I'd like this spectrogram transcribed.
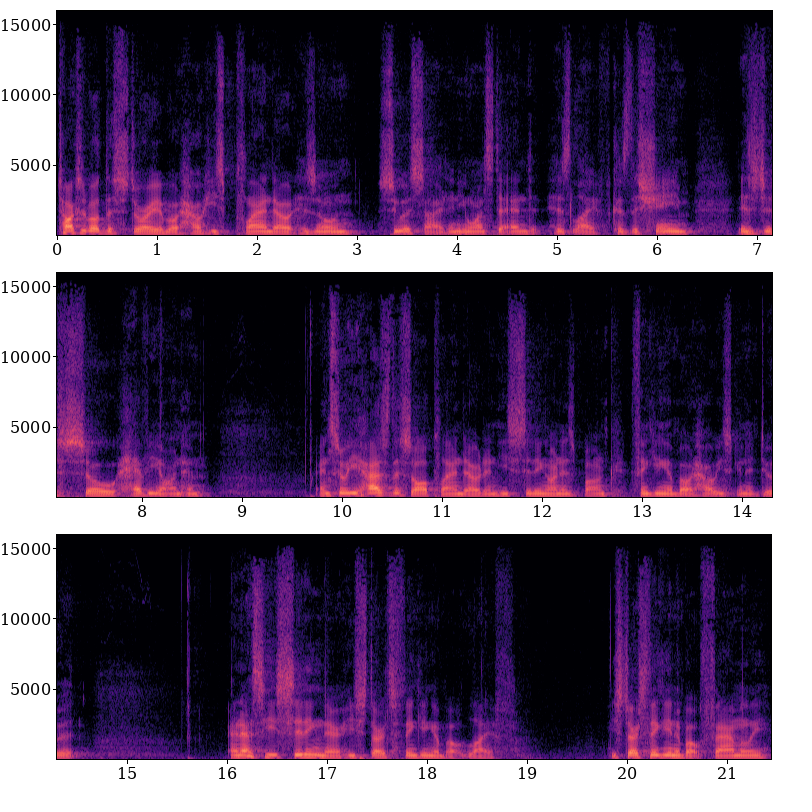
talks about this story about how he's planned out his own suicide and he wants to end his life because the shame is just so heavy on him. And so he has this all planned out and he's sitting on his bunk thinking about how he's going to do it. And as he's sitting there, he starts thinking about life. He starts thinking about family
